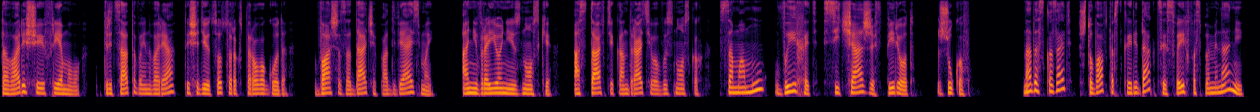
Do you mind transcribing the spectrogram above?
товарищу Ефремову 30 января 1942 года. Ваша задача под Вязьмой, а не в районе износки, Оставьте Кондратьева в износках. Самому выехать сейчас же вперед. Жуков. Надо сказать, что в авторской редакции своих воспоминаний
